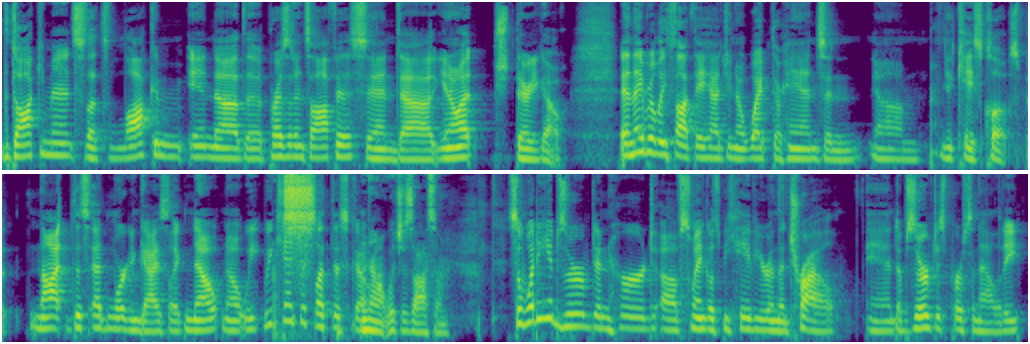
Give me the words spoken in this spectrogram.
the documents. Let's lock him in uh, the president's office, and uh, you know what? There you go. And they really thought they had, you know, wiped their hands and um, the case closed, but not this Ed Morgan guy's like, no, no, we, we can't just let this go. No, which is awesome. So, what he observed and heard of Swango's behavior in the trial and observed his personality,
